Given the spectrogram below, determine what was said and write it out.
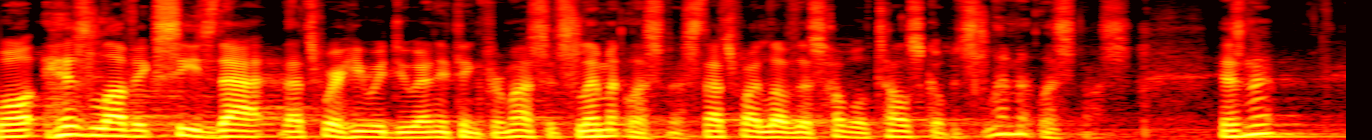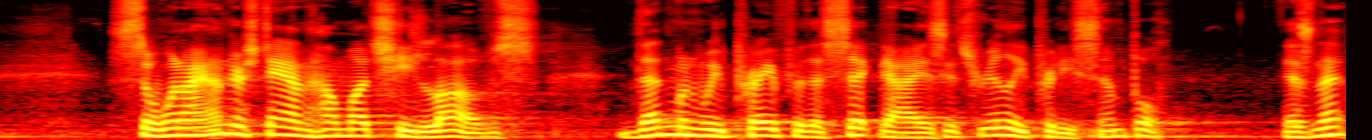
Well, his love exceeds that. That's where he would do anything from us. It's limitlessness. That's why I love this Hubble telescope. It's limitlessness, isn't it? So when I understand how much he loves, then when we pray for the sick guys, it's really pretty simple, isn't it?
